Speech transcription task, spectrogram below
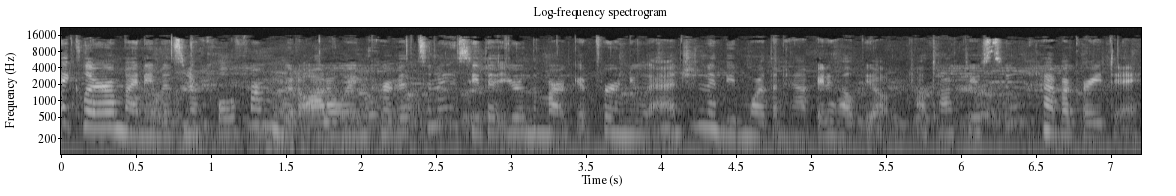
Hi Clara, my name is Nicole from Good Auto and Crivets and I see that you're in the market for a new edge and I'd be more than happy to help you out. I'll talk to you soon. Have a great day.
